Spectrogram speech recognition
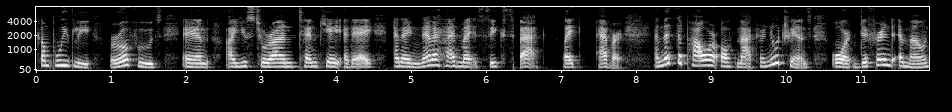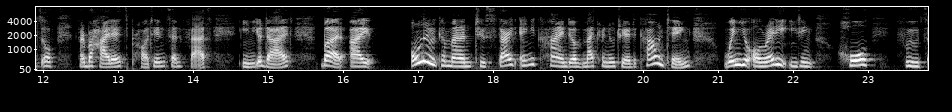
completely raw foods, and I used to run 10k a day, and I never had my six pack, like ever. And that's the power of macronutrients or different amounts of carbohydrates, proteins, and fats in your diet. But I only recommend to start any kind of macronutrient counting when you're already eating whole foods,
